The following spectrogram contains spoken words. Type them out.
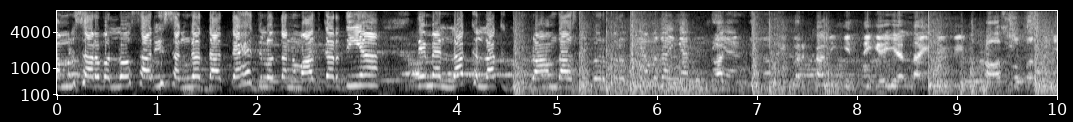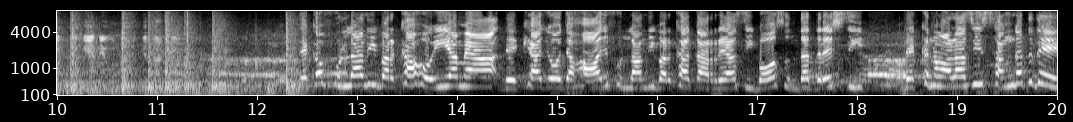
ਅੰਮ੍ਰਿਤਸਰ ਵੱਲੋਂ ਸਾਰੀ ਸੰਗਤ ਦਾ ਤਹਿ ਦਿਲੋਂ ਧੰਨਵਾਦ ਕਰਦੀ ਹਾਂ ਤੇ ਮੈਂ ਲੱਖ ਲੱਖ ਗੁਰੂ ਰਾਮਦਾਸ ਦੇ ਗੁਰਪੁਰਬ ਦੀਆਂ ਵਧਾਈਆਂ ਦਿੰਦੀ ਅੱਜ ਵਰਖਾ ਵੀ ਕੀਤੀ ਗਈ ਹੈ ਲਾਈਟਿੰਗ ਵੀ ਖਾਸ ਪ੍ਰਬੰਧ ਕੀਤੇ ਗਏ ਨੇ ਦੇਖੋ, ਫੁੱਲਾਂ ਦੀ ਵਰਖਾ ਹੋਈ ਆ, ਮੈਂ ਦੇਖਿਆ ਜੋ ਜਹਾਜ਼ ਫੁੱਲਾਂ ਦੀ ਵਰਖਾ ਕਰ ਰਿਹਾ ਸੀ, ਬਹੁਤ ਸੁੰਦਰ ਦ੍ਰਿਸ਼ ਸੀ, ਦੇਖਣ ਵਾਲਾ ਸੀ ਸੰਗਤ ਦੇ।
